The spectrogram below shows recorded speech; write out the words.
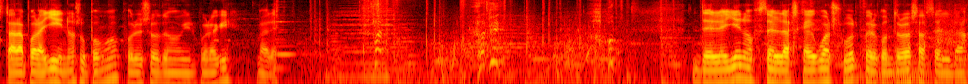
Estará por allí, ¿no? Supongo. Por eso tengo que ir por aquí. Vale. The Legend of Zelda Skyward Sword, pero controlas a Zelda.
